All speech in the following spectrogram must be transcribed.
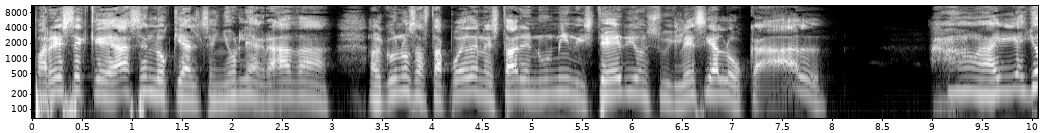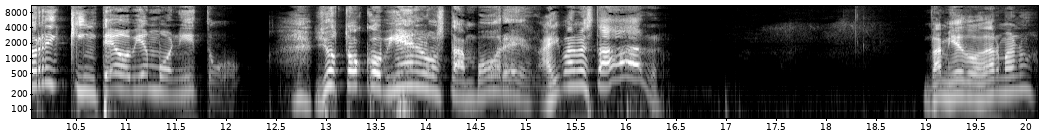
Parece que hacen lo que al Señor le agrada. Algunos hasta pueden estar en un ministerio en su iglesia local. Ah, yo requinteo bien bonito. Yo toco bien los tambores. Ahí van a estar. Da miedo, ¿verdad, hermano?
